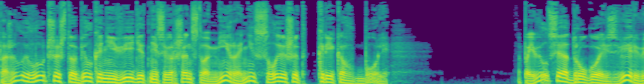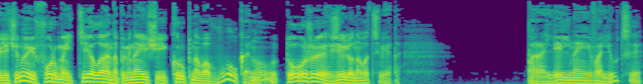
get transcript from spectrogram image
Пожалуй, лучше, что белка не видит несовершенства мира, не слышит криков боли. Появился другой зверь, величиной и формой тела, напоминающий крупного волка, но тоже зеленого цвета. Параллельная эволюция?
